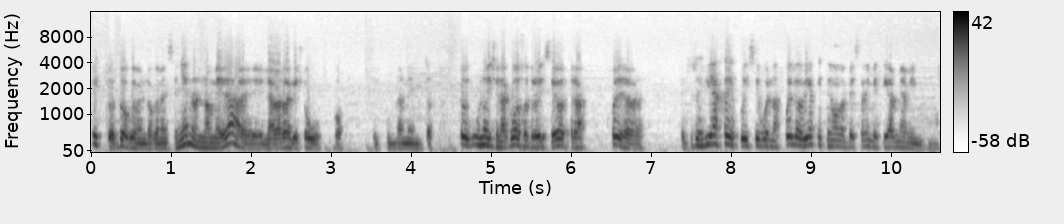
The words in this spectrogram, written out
esto, todo lo que me enseñaron no me da eh, la verdad que yo busco, el fundamento uno dice una cosa, otro dice otra. ¿Cuál es la verdad? Entonces viaja y después dice, bueno, después de los viajes tengo que empezar a investigarme a mí mismo.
